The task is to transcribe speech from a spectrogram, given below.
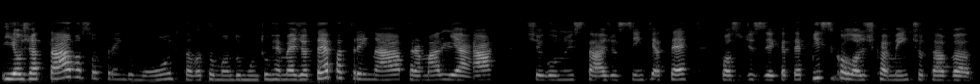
E eu já estava sofrendo muito, estava tomando muito remédio até para treinar, para malhar chegou num estágio assim que até posso dizer que até psicologicamente eu estava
